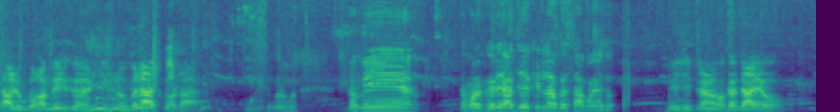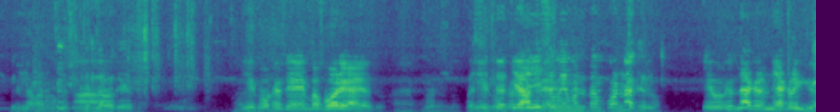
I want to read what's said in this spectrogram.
તાલુકો અમીરગઢ જિલ્લો બનાસકાંઠા. બરોબર. તમે તમારા ઘરે આજે કેટલા વખત સાપ આવ્યો હતો? બેથી ત્રણ વખત આવ્યો. કેટલા વાગે એક વખતે બપોરે આવ્યો હતો. પછી ત્યારે એ. સમયે મને તમે ફોન ના કર્યો? એ વખત ના કર્યો નીકળી ગયો.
